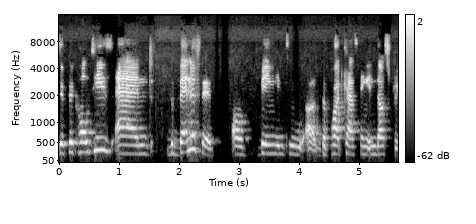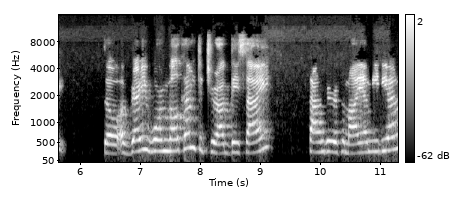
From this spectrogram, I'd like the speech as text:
difficulties and the benefits of being into uh, the podcasting industry. So, a very warm welcome to Chirag Desai, founder of Amaeya Media,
